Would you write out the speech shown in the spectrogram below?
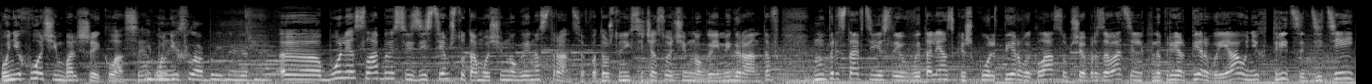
у них очень большие классы, И у более них слабые наверное. Э, более слабые в связи с тем, что там очень много иностранцев, потому что у них сейчас очень много иммигрантов. Ну, представьте, если в итальянской школе первый класс общеобразовательный, например, первый А, у них 30 детей,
